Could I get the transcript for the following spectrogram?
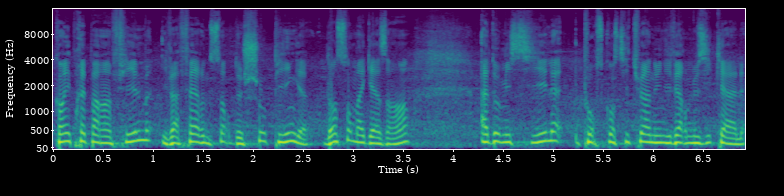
Quand il prépare un film, il va faire une sorte de shopping dans son magasin à domicile pour se constituer un univers musical.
